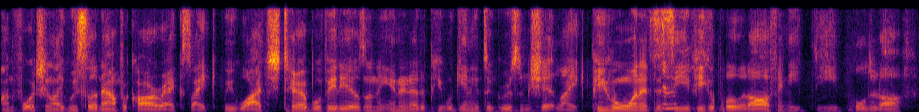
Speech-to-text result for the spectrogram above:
unfortunately, like we slow down for car wrecks. Like we watch terrible videos on the internet of people getting into gruesome shit. Like people wanted to To see if he could pull it off, and he he pulled it off.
